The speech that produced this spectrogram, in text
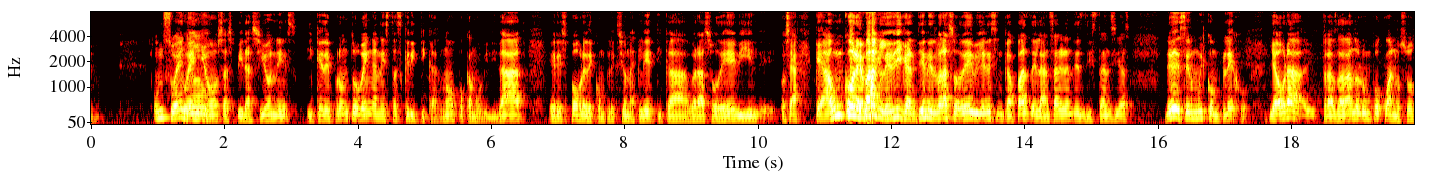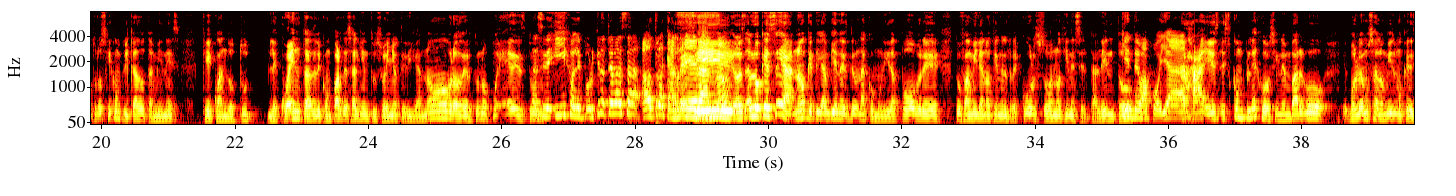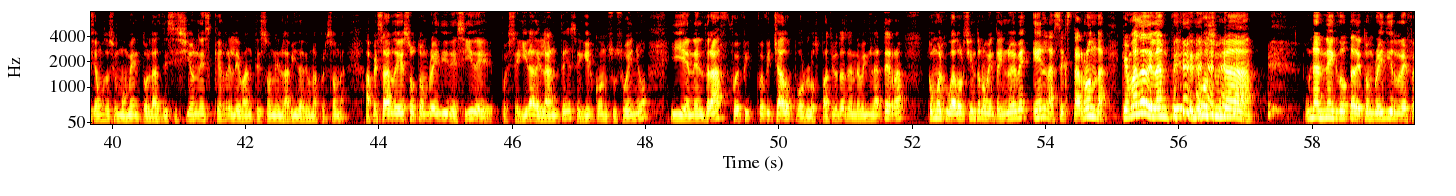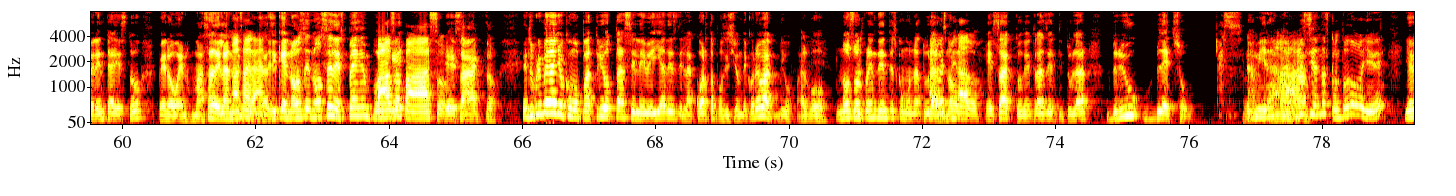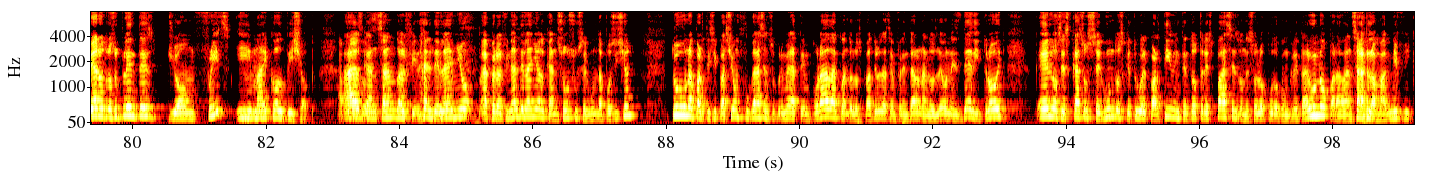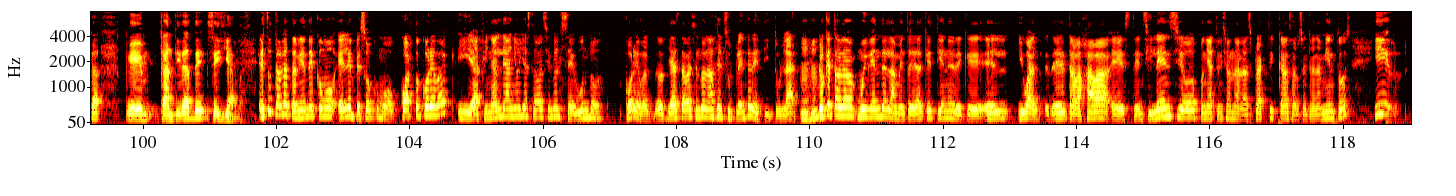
Un sueño. sueños, aspiraciones y que de pronto vengan estas críticas, ¿no? Poca movilidad, eres pobre de complexión atlética, brazo débil, eh, o sea, que a un coreback le digan tienes brazo débil, eres incapaz de lanzar grandes distancias, debe de ser muy complejo. Y ahora, trasladándolo un poco a nosotros, qué complicado también es que cuando tú le cuentas, le compartes a alguien tu sueño, te digan, no, brother, tú no puedes, tú... Así de, híjole, ¿por qué no te vas a, a otra carrera, Sí, no? o sea, lo que sea, ¿no? Que te digan, vienes de una comunidad pobre, tu familia no tiene el recurso, no tienes el talento. ¿Quién te va a apoyar? Ajá, es, es complejo, sin embargo, eh, volvemos a lo mismo que decíamos hace un momento, las decisiones qué relevantes son en la vida de una persona. A pesar de eso, Tom Brady decide pues seguir adelante, seguir con su sueño y en el draft fue, fi- fue fichado por los Patriotas de Nueva Inglaterra como el jugador 199 en la sexta ronda, que más adelante tenemos una... Una anécdota de Tom Brady referente a esto, pero bueno, más adelante. Más ¿no? adelante. Así que no se, no se despeguen porque... paso a paso. Exacto. En su primer año como patriota se le veía desde la cuarta posición de coreback. Digo, algo no sorprendente, es como natural, Algo ¿no? esperado. Exacto, detrás del titular Drew Bledsoe. Ah, mira, Ah. si andas con todo, oye. ¿eh? Y habían otros suplentes, John Fritz y Michael Bishop. Aplausos. Alcanzando al final del año, ah, pero al final del año alcanzó su segunda posición. Tuvo una participación fugaz en su primera temporada cuando los Patriotas se enfrentaron a los Leones de Detroit. En los escasos segundos que tuvo el partido intentó tres pases donde solo pudo concretar uno para avanzar la magnífica eh, cantidad de seis yardas. Esto te habla también de cómo él empezó como cuarto coreback y a final de año ya estaba siendo el segundo coreback, ya estaba siendo nada más el suplente de titular. Creo que te habla muy bien de la mentalidad que tiene de que él igual él trabajaba este en silencio, ponía atención a las prácticas, a los entrenamientos y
